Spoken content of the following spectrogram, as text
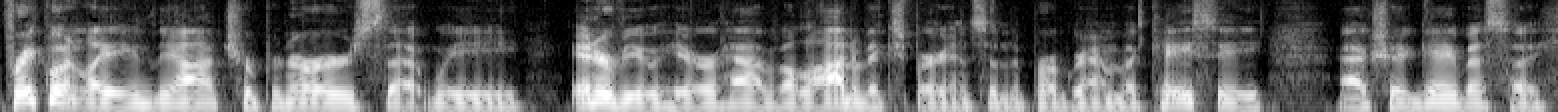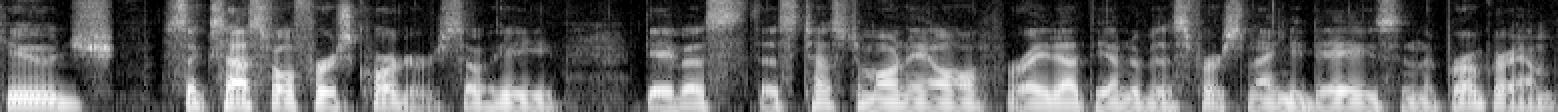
Frequently, the entrepreneurs that we interview here have a lot of experience in the program, but Casey actually gave us a huge successful first quarter. So he gave us this testimonial right at the end of his first 90 days in the program.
